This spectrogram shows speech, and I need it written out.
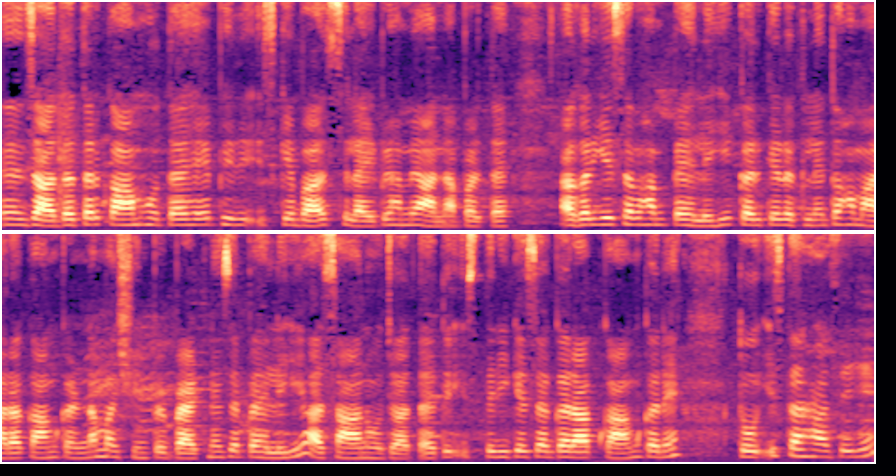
ज़्यादातर काम होता है, फिर इसके बाद सिलाई पे हमें आना पड़ता है। अगर ये सब हम पहले ही करके रख लें तो हमारा काम करना मशीन पर बैठने से पहले ही आसान हो जाता है। तो इस तरीके से अगर आप काम करें तो इस तरह से ही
